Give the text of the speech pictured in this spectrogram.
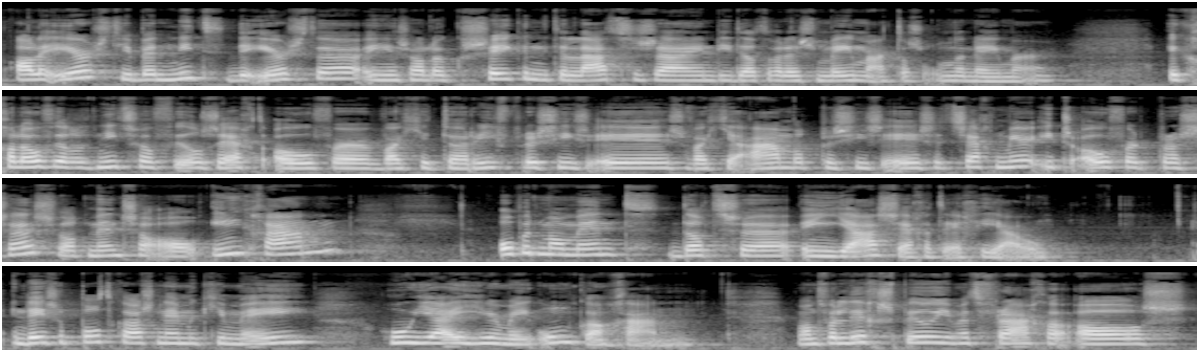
allereerst, je bent niet de eerste en je zal ook zeker niet de laatste zijn die dat wel eens meemaakt als ondernemer. Ik geloof dat het niet zoveel zegt over wat je tarief precies is, wat je aanbod precies is. Het zegt meer iets over het proces wat mensen al ingaan op het moment dat ze een ja zeggen tegen jou. In deze podcast neem ik je mee hoe jij hiermee om kan gaan. Want wellicht speel je met vragen als:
